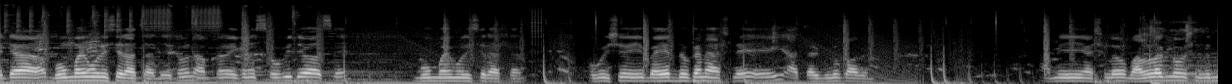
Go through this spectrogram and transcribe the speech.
এটা বোম্বাই মরিচের আচার। দেখুন, আপনার এখানে ছবি দেওয়া আছে বোম্বাই মরিচের আচার। অবশ্যই এই বাইয়ের দোকানে আসলে এই আচারগুলো পাবেন। আমি আসলে ভালো লাগল, সেজন্য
